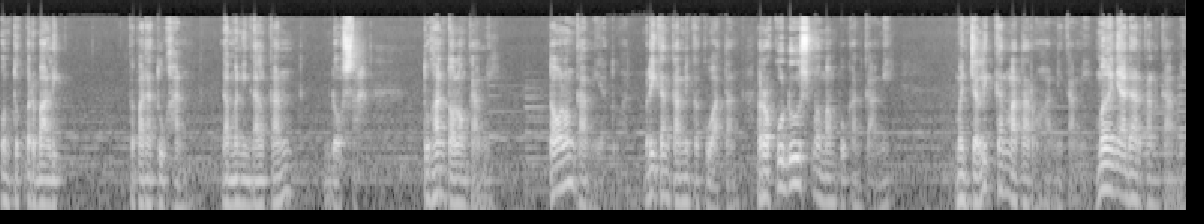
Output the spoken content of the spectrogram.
untuk berbalik kepada Tuhan dan meninggalkan dosa. Tuhan tolong kami. Tolong kami ya Tuhan. Berikan kami kekuatan. Roh Kudus memampukan kami. Mencelikkan mata rohani kami. Menyadarkan kami.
